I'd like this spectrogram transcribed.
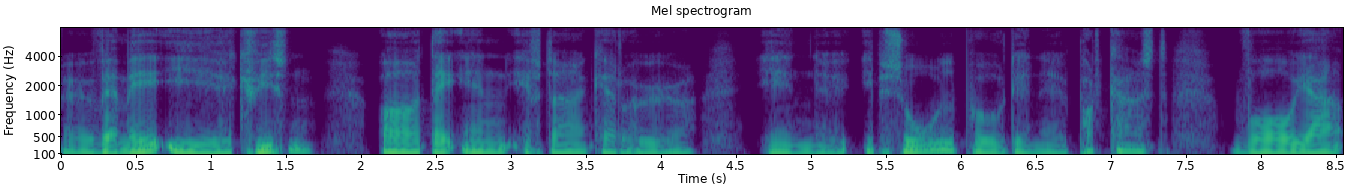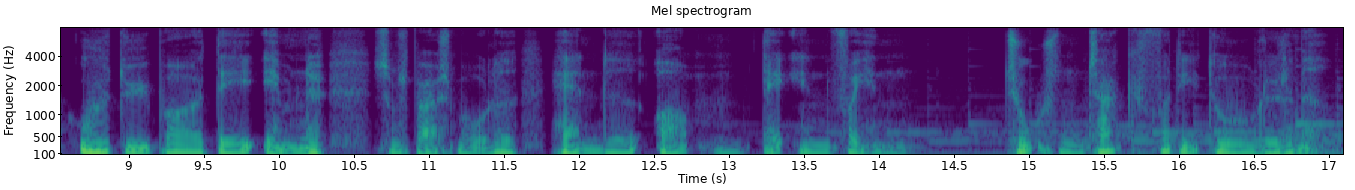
øh, være med i quizzen, og dagen efter kan du høre en øh, episode på denne øh, podcast, hvor jeg uddyber det emne, som spørgsmålet handlede om dagen for hende. Tusind tak, fordi du lyttede med.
